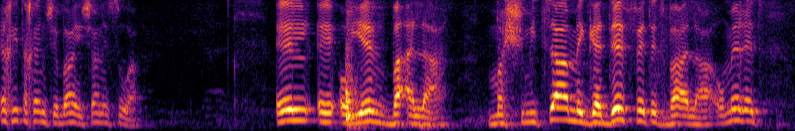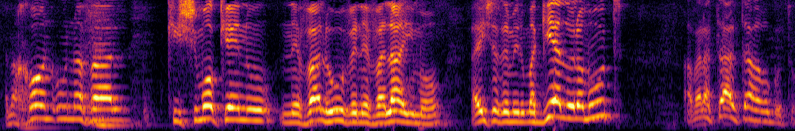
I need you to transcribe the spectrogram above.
איך ייתכן שבאה אישה נשואה אל אה, אויב בעלה, משמיצה, מגדפת את בעלה, אומרת, נכון, הוא נבל, כשמו כן הוא, נבל הוא ונבלה עמו, האיש הזה מגיע לו למות, אבל אתה אל תהרוג אותו.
